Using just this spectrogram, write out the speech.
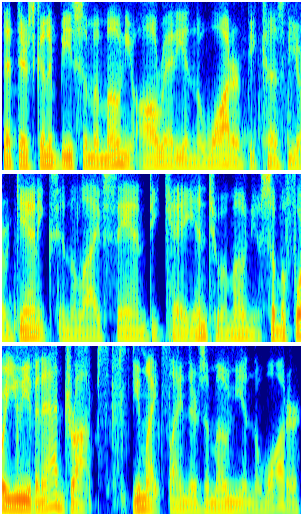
that there's going to be some ammonia already in the water because the organics in the live sand decay into ammonia. So before you even add drops, you might find there's ammonia in the water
